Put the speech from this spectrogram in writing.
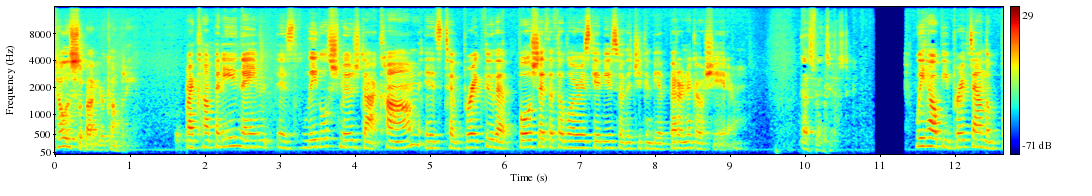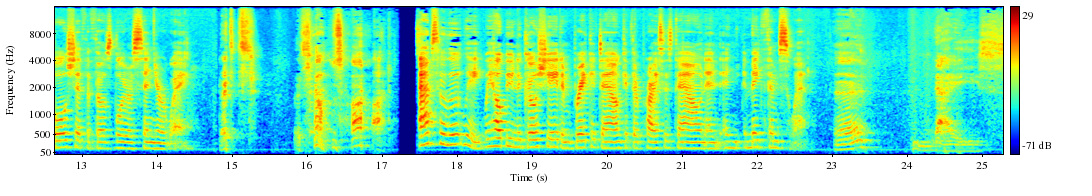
Tell us about your company. My company name is LegalSchmooze.com. It's to break through that bullshit that the lawyers give you so that you can be a better negotiator. That's fantastic. We help you break down the bullshit that those lawyers send your way. That's, that sounds hot. Absolutely. We help you negotiate and break it down, get their prices down, and, and, and make them sweat. Eh? Nice.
